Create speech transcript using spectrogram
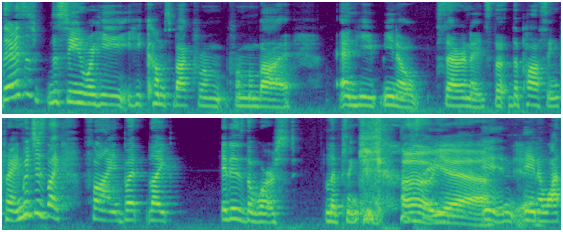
There is the scene where he he comes back from from Mumbai, and he you know serenades the the passing train, which is like fine, but like it is the worst lip syncing. Oh, yeah. in Yeah. in a while.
